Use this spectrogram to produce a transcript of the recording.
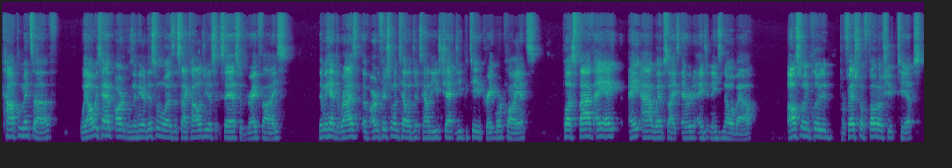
compliments of. We always have articles in here. This one was the psychology of success with Greg Feist. Then we had the rise of artificial intelligence, how to use Chat GPT to create more clients, plus five AA, AI websites every agent needs to know about. Also included professional photo shoot tips,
